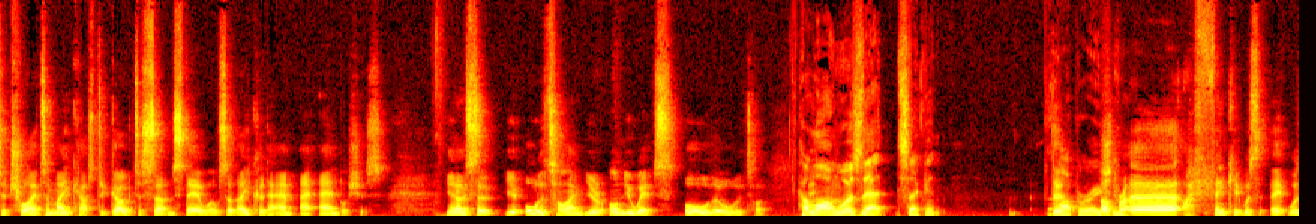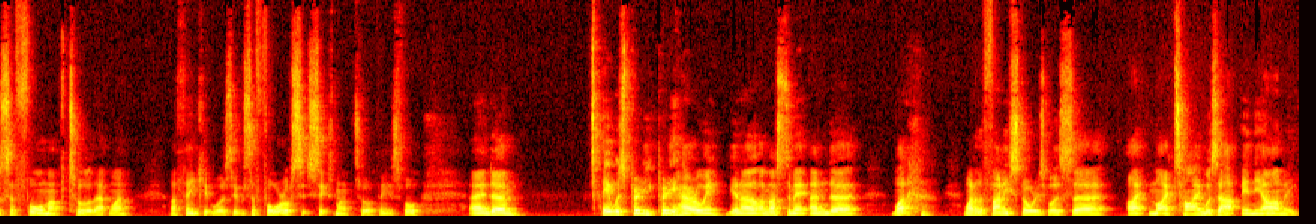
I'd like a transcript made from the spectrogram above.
to try to make us to go to certain stairwells so they could am- a- ambush us you know so all the time you're on your wits all the all the time How long was that second The operation? opera- uh, I think it was it was a four month tour. That one, I think it was. It was a four or six, six month tour. I think it's four, and um, it was pretty pretty harrowing. You know, I must admit. And uh, one one of the funny stories was uh, I, my time was up in the army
